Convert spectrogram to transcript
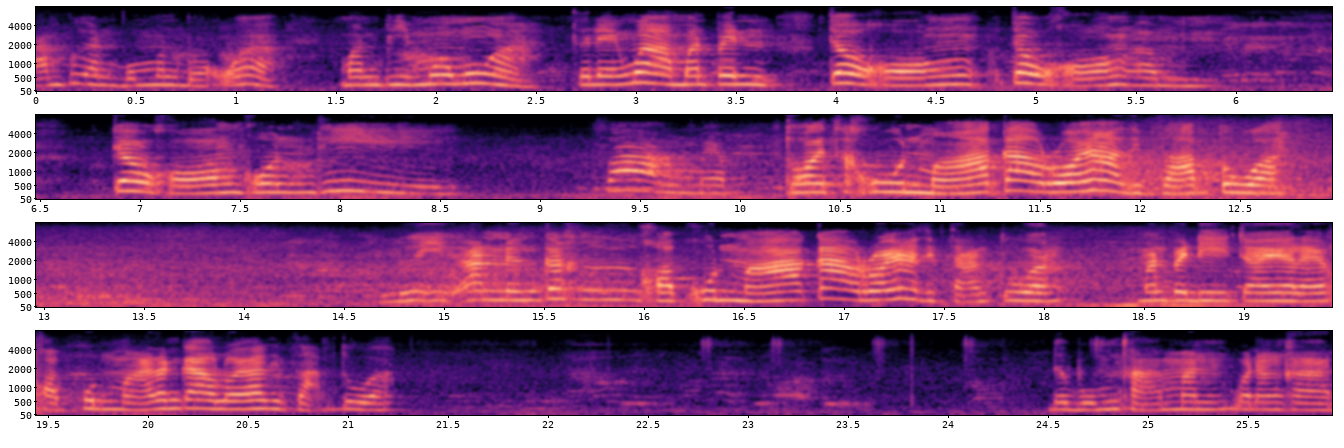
3เพื่อนผมมันบอกว่า มันพิมพ์มั่วๆ แสดงว่ามันเป็นเจ้าของเจ้าของอ่ม เจ้าของคนที่สร้างแมปทอยสคูลหมา 953 ตัว หรืออีกอันหนึ่งก็คือขอบคุณหมา 953 ตัว มันไปดีใจอะไรขอบคุณหมาตั้ง 953 ตัว เดี๋ยวผมถามมันวันอังคาร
